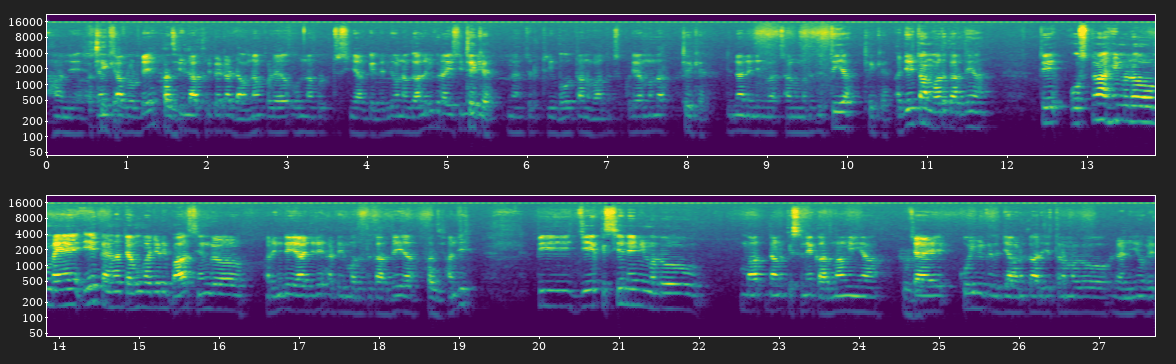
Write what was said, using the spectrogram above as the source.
ਹਾਂਜੀ ਠੀਕ ਸਿੰਘ ਹੈ। ਸਾਹਿਬ ਰੋਡੇ। ਹਾਂਜੀ। ਲੱਖ ਰੁਪਈਆ ਤੁਹਾਡਾ ਉਹਨਾਂ ਕੋਲ ਉਹਨਾਂ ਕੋਲ ਤੁਸੀਂ ਜਾ ਕੇ ਲੈ ਲਿਓ ਉਹਨਾਂ ਗੱਲ ਵੀ ਕਰਾਈ ਸੀ। ਠੀਕ। ਹੈ। ਮੈਂ ਚਲੋ ਠੀਕ ਬਹੁਤ ਧੰਨਵਾਦ ਸ਼ੁਕਰੀਆ ਉਹਨਾਂ ਦਾ। ਠੀਕ ਹੈ। ਜਿਨ੍ਹਾਂ ਨੇ ਸਾਨੂੰ ਮਦਦ ਦਿੱਤੀ ਆ। ਠੀਕ ਹੈ। ਅਜੇ ਧੰਨਵਾਦ ਕਰਦੇ ਆ ਤੇ ਉਸ ਤਰ੍ਹਾਂ ਹੀ ਮਤਲਬ ਮੈਂ ਇਹ ਕਹਿਣਾ ਚਾਹੂੰਗਾ ਜਿਹੜੇ ਬਾਹਰ ਸਿੰਘ ਰਹਿੰਦੇ ਆ ਜਿਹੜੇ ਸਾਡੀ ਮਦਦ ਕਰਦੇ ਆ ਹਾਂਜੀ। ਵੀ ਜੇ ਕਿਸੇ ਨੇ ਵੀ ਮਤਲਬ ਮਤਦਾਨ ਕਿਸੇ ਨੇ ਕਰਨਾ ਵੀ ਆ ਚਾਹੇ ਕੋਈ ਵੀ ਕਿਸੇ ਜਾਣਕਾਰੀ ਜਿਸ ਤਰ੍ਹਾਂ ਮਤਲਬ ਲੈਣੀ ਹੋਵੇ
